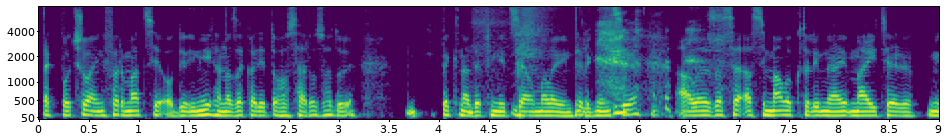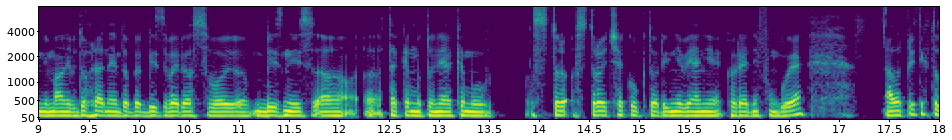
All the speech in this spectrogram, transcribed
tak počúva informácie od iných a na základe toho sa rozhoduje. Pekná definícia umelej inteligencie, ale zase asi málo ktorý maj, majiteľ minimálne v dohľadnej dobe by zveril svoj biznis uh, uh, takémuto nejakému stro, strojčeku, ktorý nevie ani ako riadne funguje. Ale pri týchto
